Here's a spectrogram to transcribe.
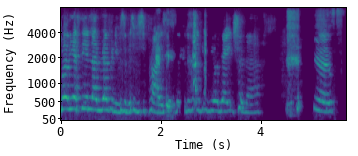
well, yes, the inland revenue was a bit of a surprise. in your nature there yes.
